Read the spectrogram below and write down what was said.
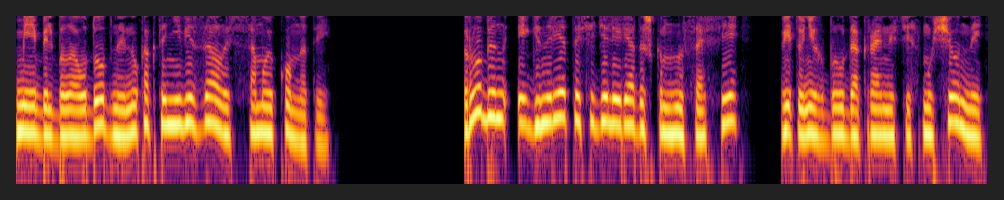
Мебель была удобной, но как-то не вязалась с самой комнатой. Робин и Генриетта сидели рядышком на софе, вид у них был до крайности смущенный,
